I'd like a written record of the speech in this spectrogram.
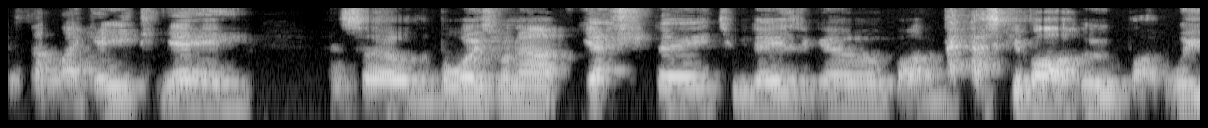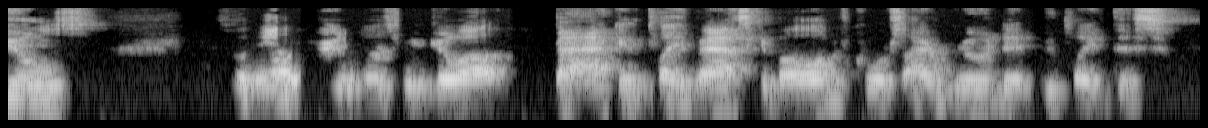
It's not like ATA. And so the boys went out yesterday, two days ago, bought a basketball hoop, bought wheels. So the other we go out back and play basketball. And of course, I ruined it. We played this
